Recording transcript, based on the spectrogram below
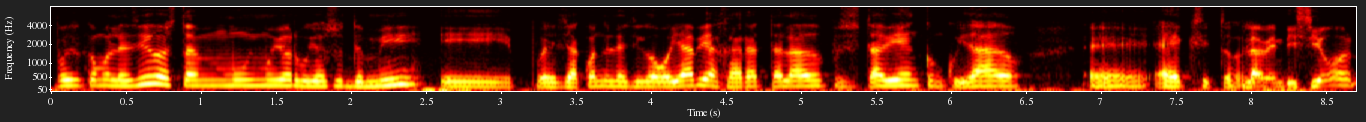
Pues como les digo, están muy, muy orgullosos de mí y pues ya cuando les digo voy a viajar a tal lado, pues está bien, con cuidado, eh, éxito. La bendición.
